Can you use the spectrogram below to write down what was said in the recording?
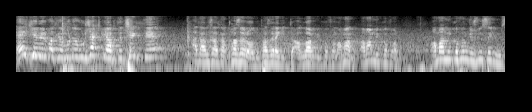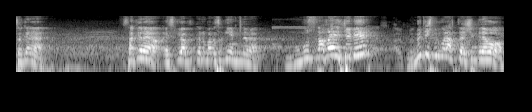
El kebir bakın burada vuracak gibi yaptı. Çekti. Adam zaten pazar oldu. Pazara gitti. Allah mikrofon aman. Aman mikrofon. Aman mikrofon gözünü seveyim sakın ha. Sakın ha. Eski yaptıklarını bana sakın yemin deme. Mustafa Elkebir müthiş bir gol attı. Şimdi Levo.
